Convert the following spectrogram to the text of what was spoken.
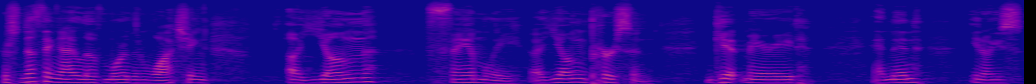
There's nothing I love more than watching a young family, a young person get married, and then, you know, he's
